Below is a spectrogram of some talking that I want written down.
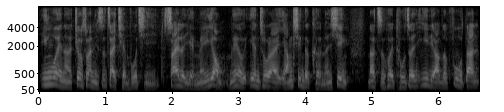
因为呢，就算你是在潜伏期筛了也没用，没有验出来阳性的可能性，那只会徒增医疗的负担。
